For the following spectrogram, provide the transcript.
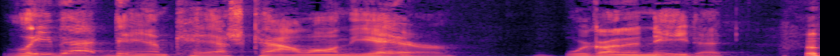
leave that damn cash cow on the air. We're going to need it.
